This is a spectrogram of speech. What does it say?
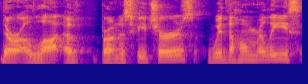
There are a lot of bonus features with the home release.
